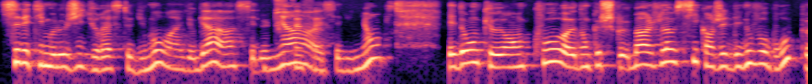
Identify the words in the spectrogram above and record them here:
c'est l'étymologie du reste du mot, hein, yoga, hein, c'est le lien, c'est l'union. Et donc euh, en cours, donc je, ben, là aussi quand j'ai des nouveaux groupes,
